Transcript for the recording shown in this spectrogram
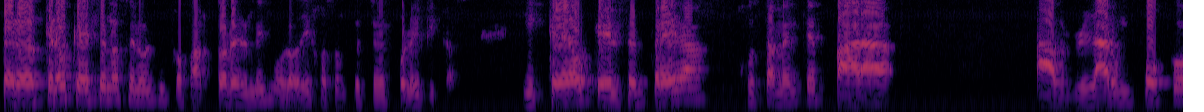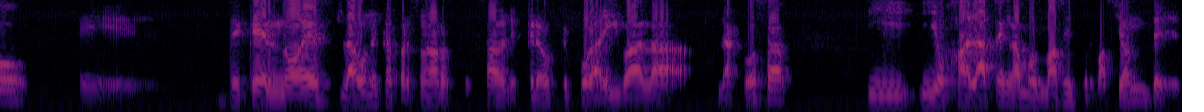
pero creo que ese no es el único factor, él mismo lo dijo, son cuestiones políticas. Y creo que él se entrega justamente para hablar un poco eh, de que él no es la única persona responsable. Creo que por ahí va la, la cosa y, y, ojalá tengamos más información de,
